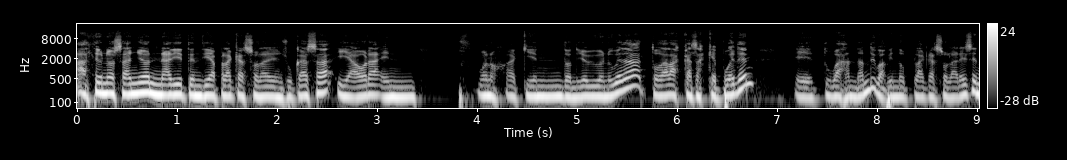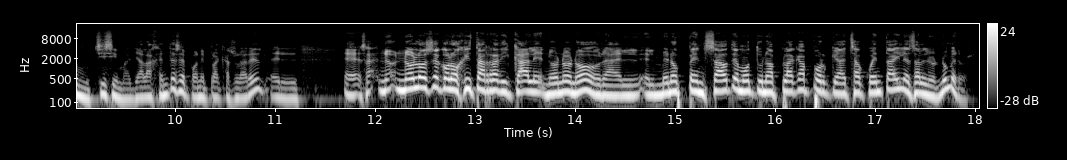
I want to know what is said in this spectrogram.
Hace unos años nadie tendría placas solares en su casa y ahora en, bueno, aquí en donde yo vivo en Úbeda, todas las casas que pueden eh, tú vas andando y vas viendo placas solares en muchísimas. Ya la gente se pone placas solares. El, eh, no, los ecologistas radicales, no, no, no. el, menos pensado te monta unas placas porque ha echado cuenta y le salen los números.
